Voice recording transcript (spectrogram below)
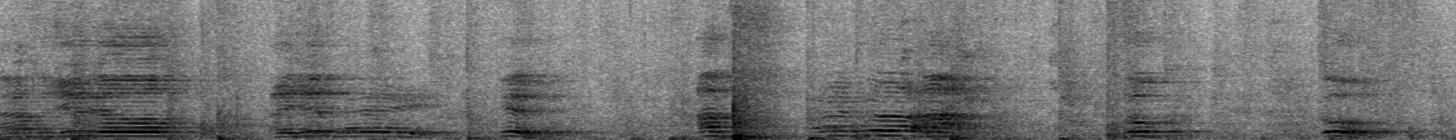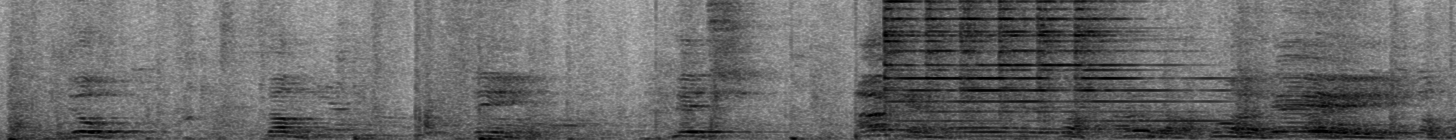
はいラスト10秒 Eentje. Hier. Af. Even aan. Ook. Go. Jump. Stam. Eén. Ditch. Oké. Oké.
